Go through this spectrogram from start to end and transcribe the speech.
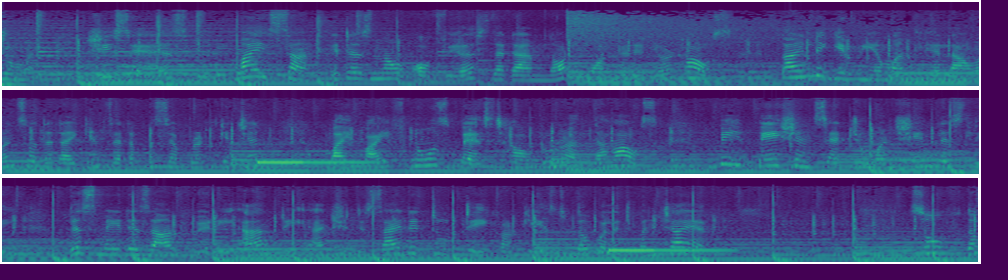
Juman. She says my son it is now obvious that I am not wanted in your house. Kindly give me a monthly allowance so that I can set up a separate kitchen. My wife knows best how to run the house. Patient, said Juman shamelessly. This made his aunt very angry and she decided to take her case to the village panchayat. So, the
